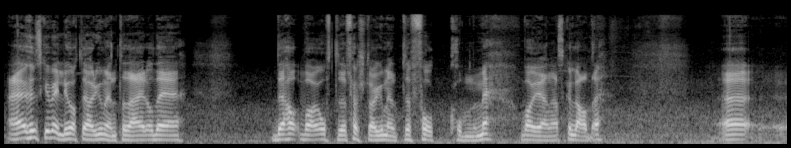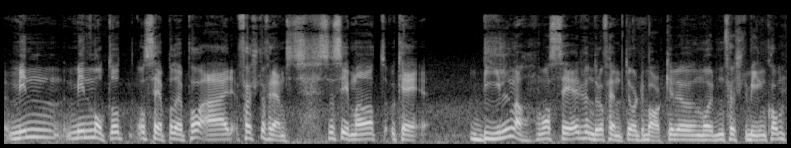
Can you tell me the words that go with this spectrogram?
Jeg husker veldig godt det argumentet der. og det, det var jo ofte det første argumentet folk kommer med. Hva gjør jeg når jeg skal lade? Min, min måte å, å, se på det på er først og fremst så sier man at ok, bilen, da, når man ser 150 år tilbake, eller når den første bilen kom,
